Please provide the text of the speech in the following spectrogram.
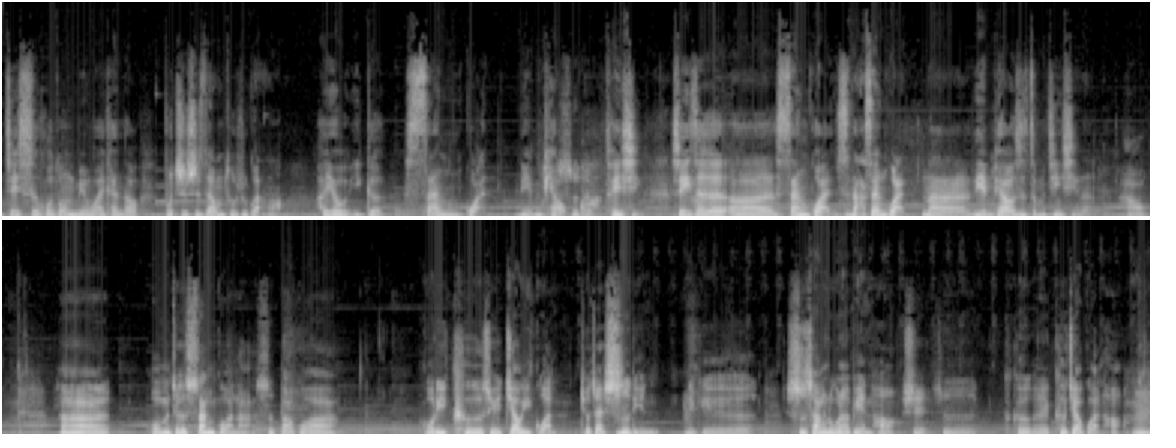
这次活动里面，我还看到不只是在我们图书馆啊，还有一个三馆联票是的啊推行。所以这个呃三馆是哪三馆？那联票是怎么进行呢？好，那我们这个三馆啊，是包括国立科学教育馆，就在士林那个市商路那边哈，是是科呃科教馆哈。嗯，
